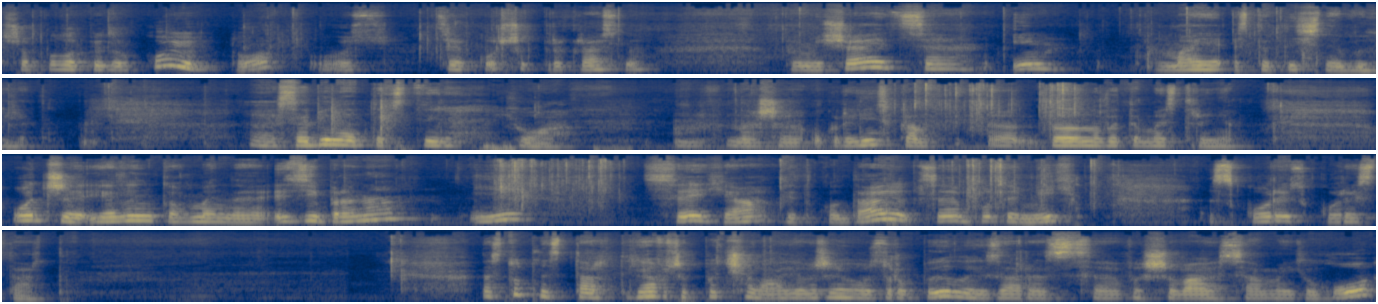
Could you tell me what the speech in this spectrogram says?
щоб було під рукою, то ось цей кошик прекрасно поміщається і має естетичний вигляд. Е, Сабіна Текстиль Юа, наша українська е, талановита майстриня. Отже, ялинка в мене зібрана, і це я відкладаю. Це буде мій скорий-скорий старт. Наступний старт я вже почала, я вже його зробила і зараз е, вишиваю саме його.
